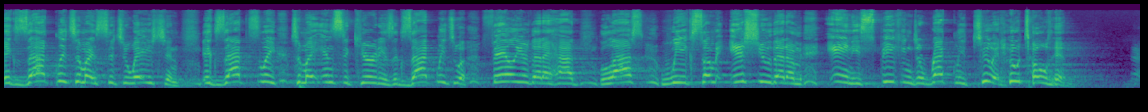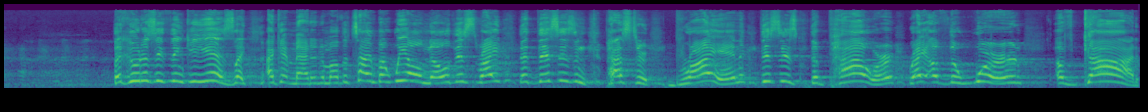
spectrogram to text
exactly to my situation, exactly to my insecurities, exactly to a failure that I had last week, some issue that I'm in. He's speaking directly to it. Who told him? Like, who does he think he is? Like, I get mad at him all the time, but we all know this, right? That this isn't Pastor Brian. This is the power, right, of the word of God.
